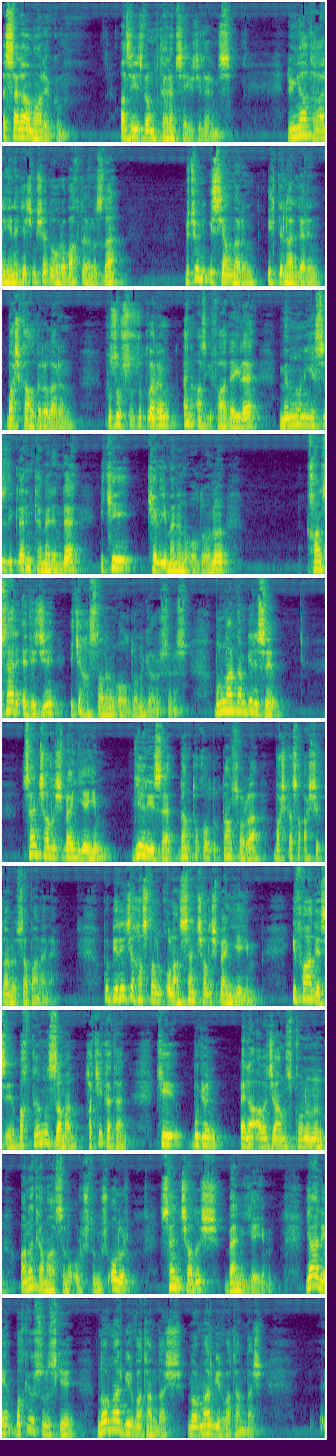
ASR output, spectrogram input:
Esselamu Aleyküm. Aziz ve muhterem seyircilerimiz. Dünya tarihine geçmişe doğru baktığınızda bütün isyanların, ihtilallerin, başkaldırıların, huzursuzlukların en az ifadeyle memnuniyetsizliklerin temelinde iki kelimenin olduğunu, kanser edici iki hastalığın olduğunu görürsünüz. Bunlardan birisi sen çalış ben yiyeyim, diğeri ise ben tok olduktan sonra başkası açlıktan ölse bana ne? Bu birinci hastalık olan sen çalış ben yiyeyim ifadesi baktığımız zaman hakikaten ki bugün ele alacağımız konunun ana temasını oluşturmuş olur. Sen çalış ben yiyeyim. Yani bakıyorsunuz ki normal bir vatandaş, normal bir vatandaş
